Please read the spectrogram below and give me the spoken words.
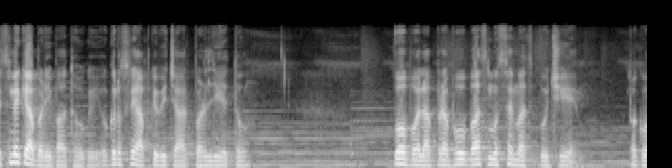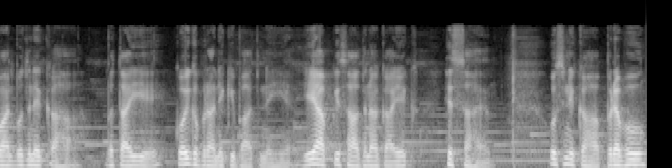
इसमें क्या बड़ी बात हो गई? अगर उसने आपके विचार पढ़ लिए तो? वो बोला, प्रभु, बस मुझसे मत पूछिए। भगवान बुद्ध ने कहा, बताइए, कोई घबराने की बात नहीं है। ये आपकी साधना का एक हिस्सा है। उसने कहा, प्रभु,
